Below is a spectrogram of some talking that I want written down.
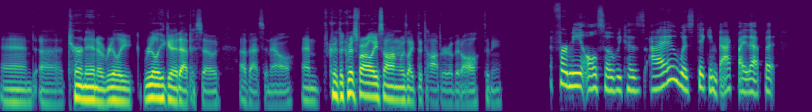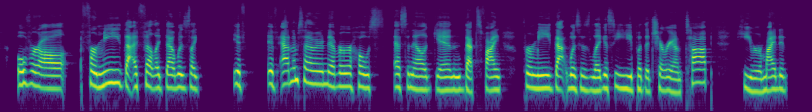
and uh, turn in a really, really good episode of SNL. And the Chris Farley song was like the topper of it all to me. for me also because I was taken back by that. But overall, for me, that I felt like that was like if if Adam Sandler never hosts SNL again, that's fine. For me, that was his legacy. He put the cherry on top. He reminded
